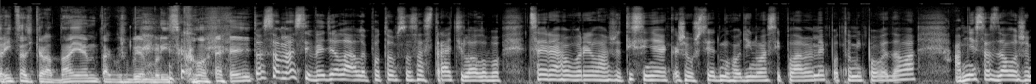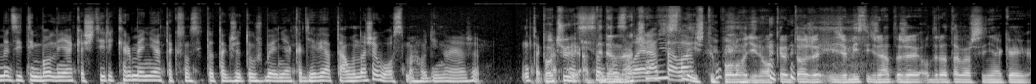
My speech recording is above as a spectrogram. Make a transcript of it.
30 krát najem, tak už budem blízko, hej? To som asi vedela, ale potom som sa stratila, lebo dcera hovorila, že ty si nejak, že už 7 hodinu asi plávame, potom mi povedala. A mne sa zdalo, že medzi tým boli nejaké 4 krmenia, tak som si to tak, že to už bude nejaká 9, a ona, že 8 hodina, ja, že... No, tak Počuj, a teda na čo rátala. myslíš tú pol hodinu, okrem toho, že, že myslíš na to, že odratávaš si nejaké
